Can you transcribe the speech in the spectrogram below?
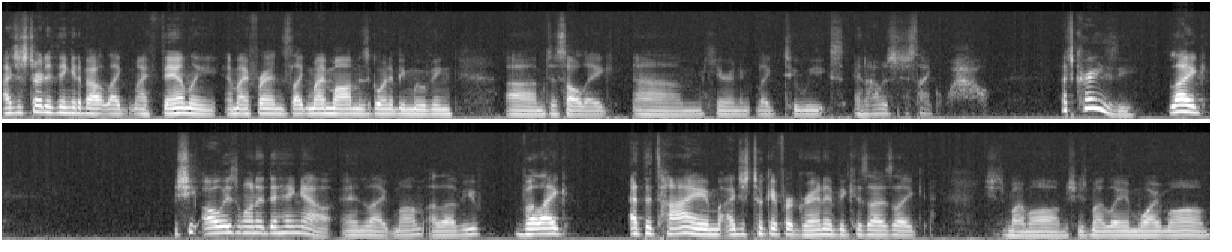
I just started thinking about like my family and my friends. Like my mom is going to be moving um, to Salt Lake um, here in like two weeks, and I was just like, wow, that's crazy. Like she always wanted to hang out, and like, mom, I love you, but like at the time, I just took it for granted because I was like. She's my mom. She's my lame white mom.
